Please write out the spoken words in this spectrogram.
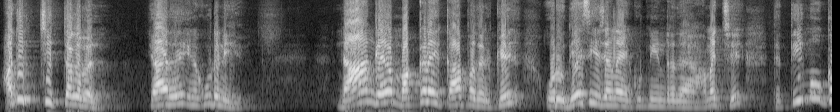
அதிர்ச்சி தகவல். யாரு? எங்க கூட்டணிக்கு. நாங்கள் மக்களை காப்பதற்கு ஒரு தேசிய ஜனநாயக கூட்டணின்றதை அமைச்சு இந்த திமுக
